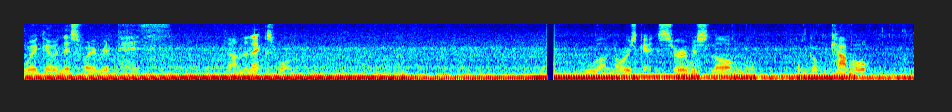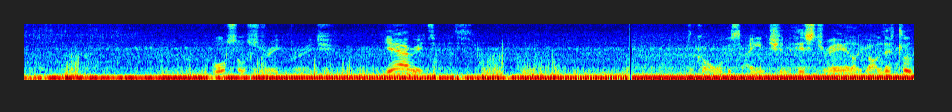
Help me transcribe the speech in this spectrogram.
We're going this way, Rippers. Down the next one. That getting service. It's got the cab up. Walsall Street Bridge. Yeah, it is. Look at all this ancient history here. Like, got a little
